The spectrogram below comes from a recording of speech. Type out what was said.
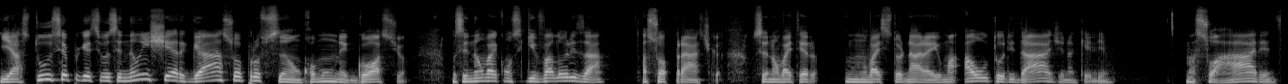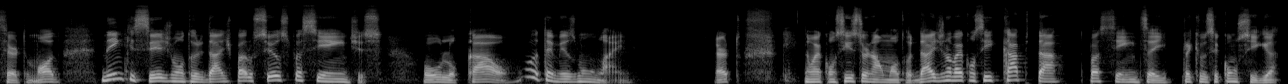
E astúcia, porque se você não enxergar a sua profissão como um negócio, você não vai conseguir valorizar a sua prática. Você não vai ter, não vai se tornar aí uma autoridade naquele na sua área, de certo modo, nem que seja uma autoridade para os seus pacientes, ou local, ou até mesmo online certo? Não vai conseguir se tornar uma autoridade, não vai conseguir captar pacientes aí para que você consiga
